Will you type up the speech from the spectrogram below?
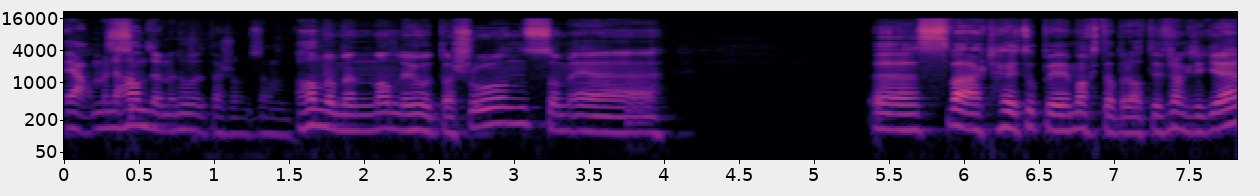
Ja, men det Så- handler om en hovedperson som Det handler om en mannlig hovedperson som er uh, svært høyt oppe i maktapparatet i Frankrike,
